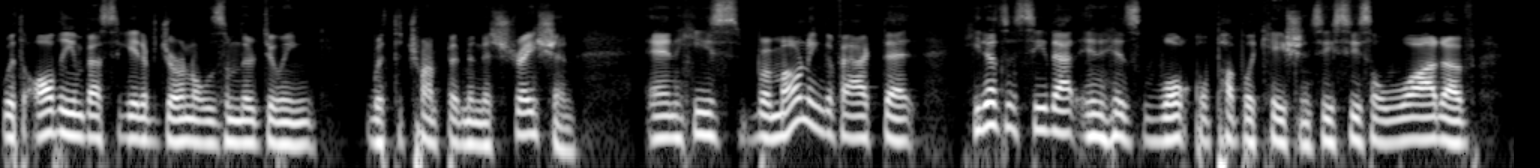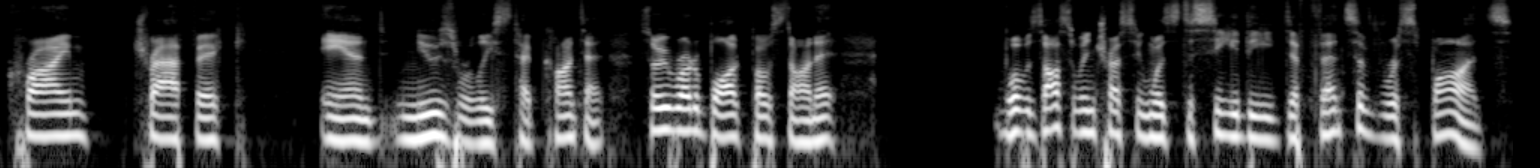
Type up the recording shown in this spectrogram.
with all the investigative journalism they're doing with the Trump administration. And he's bemoaning the fact that he doesn't see that in his local publications. He sees a lot of crime, traffic, and news release type content. So he wrote a blog post on it. What was also interesting was to see the defensive response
